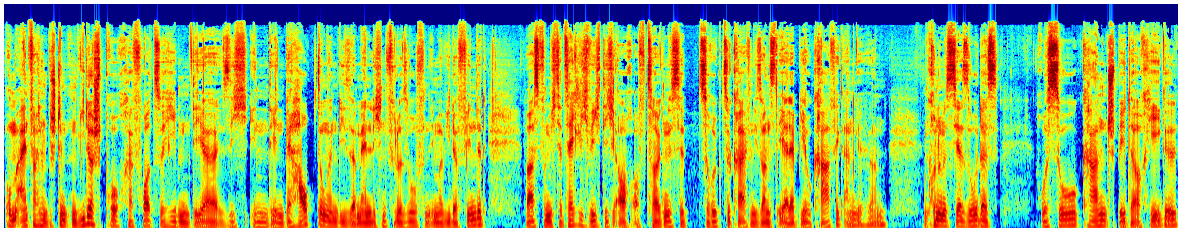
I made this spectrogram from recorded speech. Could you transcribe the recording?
um einfach einen bestimmten Widerspruch hervorzuheben, der sich in den Behauptungen dieser männlichen Philosophen immer wieder findet, war es für mich tatsächlich wichtig, auch auf Zeugnisse zurückzugreifen, die sonst eher der Biografik angehören. Im Grunde ist es ja so, dass Rousseau, Kant, später auch Hegel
